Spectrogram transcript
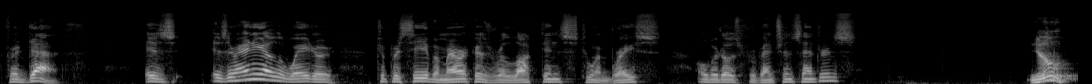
for death. Is, is there any other way to to perceive America's reluctance to embrace overdose prevention centers? No,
